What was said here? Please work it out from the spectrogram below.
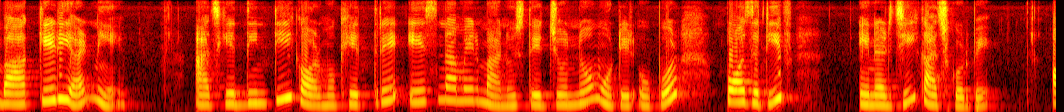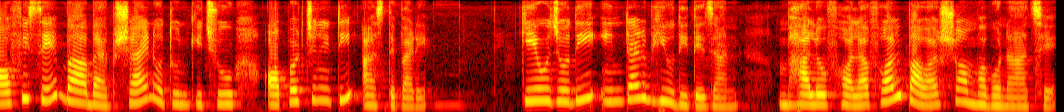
বা কেরিয়ার নিয়ে। আজকের দিনটি কর্মক্ষেত্রে এস নামের মানুষদের জন্য মোটের ওপর পজিটিভ এনার্জি কাজ করবে। অফিসে বা ব্যবসায় নতুন কিছু অপরচুনিটি আসতে পারে। কেউ যদি ইন্টারভিউ দিতে যান, ভালো ফলাফল পাওয়ার সম্ভাবনা আছে।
